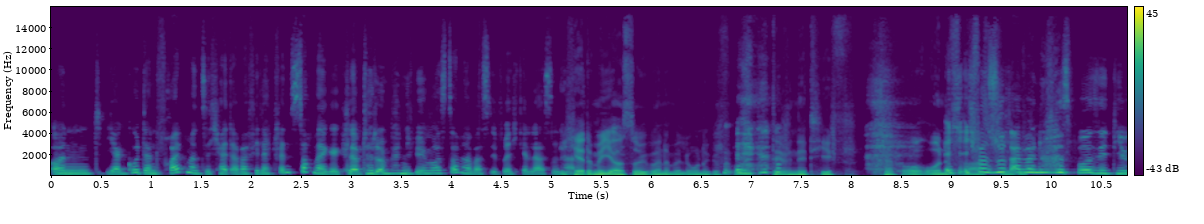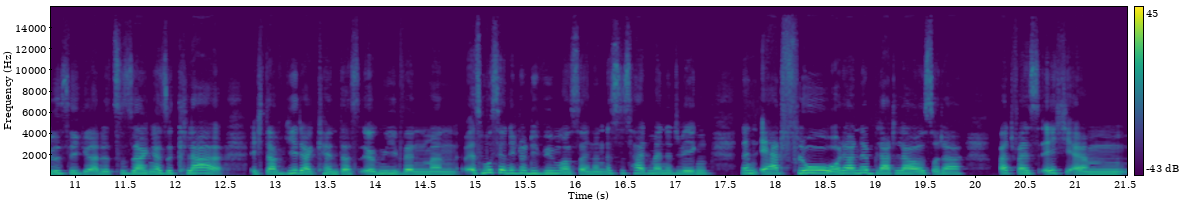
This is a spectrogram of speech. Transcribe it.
Und ja gut, dann freut man sich halt, aber vielleicht, wenn es doch mal geklappt hat und wenn die Wemos doch mal was übrig gelassen hat. Ich hätte mich auch so über eine Melone gefreut, definitiv. auch ohne Ich, ich versuche einfach nur was Positives hier gerade zu sagen. Also klar, ich glaube, jeder kennt das irgendwie, wenn man, es muss ja nicht nur die Wühlmaus sein, dann ist es halt meinetwegen ein Erdfloh oder eine Blattlaus oder was weiß ich, ähm,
